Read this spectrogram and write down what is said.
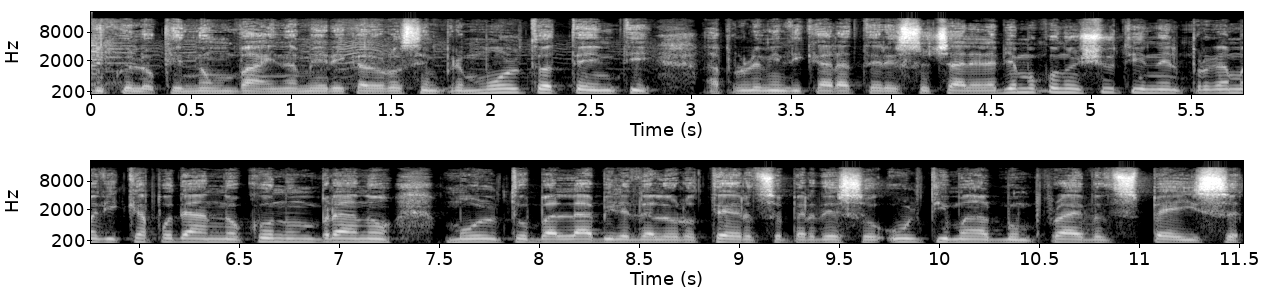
di quello che non va in America, loro sempre molto attenti a problemi di carattere sociale. Li abbiamo conosciuti nel programma di Capodanno con un brano molto ballabile dal loro terzo per adesso ultimo album Private Space.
